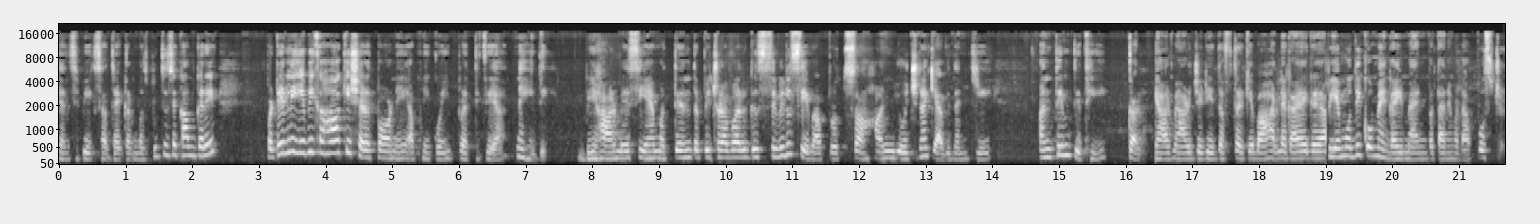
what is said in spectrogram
कि एनसीपी एक साथ रहकर मजबूती से काम करे। पटेल ने यह भी कहा कि शरद पवार ने अपनी कोई प्रतिक्रिया नहीं दी। बिहार में सीएम अत्यंत पिछड़ा वर्ग सिविल सेवा प्रोत्साहन योजना के आवेदन की अंतिम तिथि कल। बिहार में आरजेडी दफ्तर के बाहर लगाया गया पीएम मोदी को महँगाई मैन बताने वाला पोस्टर।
